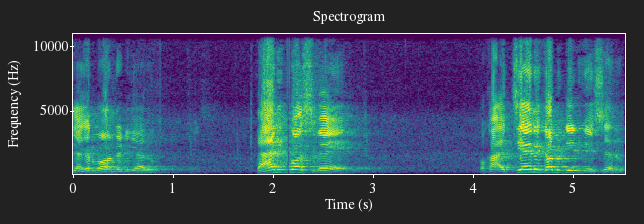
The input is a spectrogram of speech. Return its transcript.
జగన్మోహన్ రెడ్డి గారు. దానికోసమే ఒక అధ్యయన కమిటీని వేశారు.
